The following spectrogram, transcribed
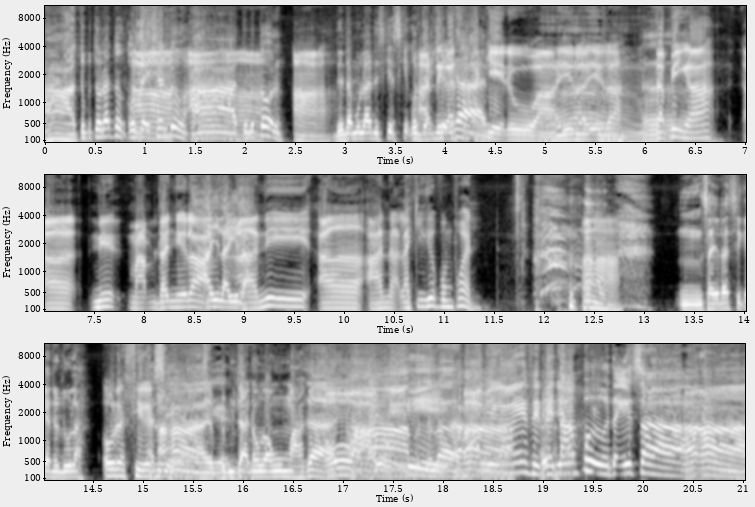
Ah tu betul lah tu contraction tu. Ah tu betul. Ah. Dia dah mula ada sikit-sikit Ada contraction rasa kan. sakit tu. Ah, yelah yelah. Tapi ngah uh, ni mak bertanya lah. Ah, yelah, yelah. Ah, ni uh, anak lelaki ke perempuan? ah. Hmm, saya rahsiakan dululah. Oh rahsia Rahsia. rahsia. Ah, rahsiakan permintaan orang rumah kan. Oh, ah, ah, okey. betul lah. Maaf ya, eh, saya eh, tanya. tak apa, tak kisah. Ah, ah.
